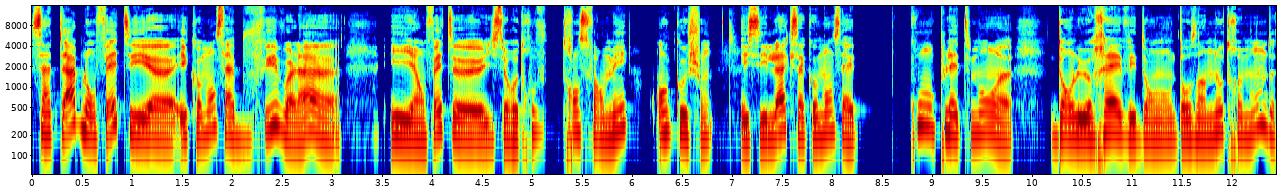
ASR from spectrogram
sa table en fait et, euh, et commence à bouffer voilà et en fait il se retrouve transformé en cochon. Et c'est là que ça commence à être complètement dans le rêve et dans, dans un autre monde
